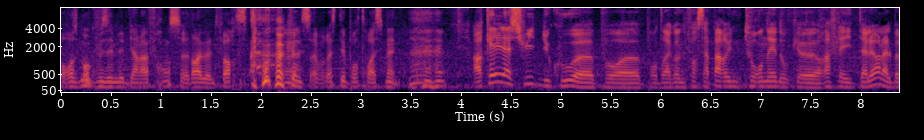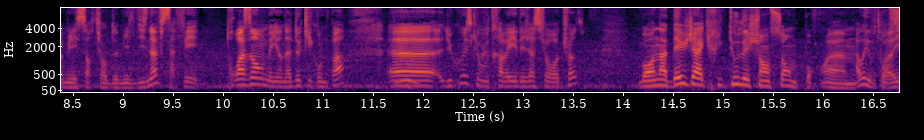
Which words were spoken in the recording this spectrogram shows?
heureusement que vous aimez bien la France, euh, Dragon Force. Comme ça, vous restez pour trois semaines. Alors quelle est la suite du coup euh, pour, euh, pour Dragon Force à part une tournée donc euh, Raph l'a dit tout à l'heure l'album il est sorti en 2019 ça fait trois ans mais il y en a deux qui comptent pas Euh, du coup est-ce que vous travaillez déjà sur autre chose? Bon, on a déjà écrit toutes les chansons pour, euh, Ah oui, vous pour travaillez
